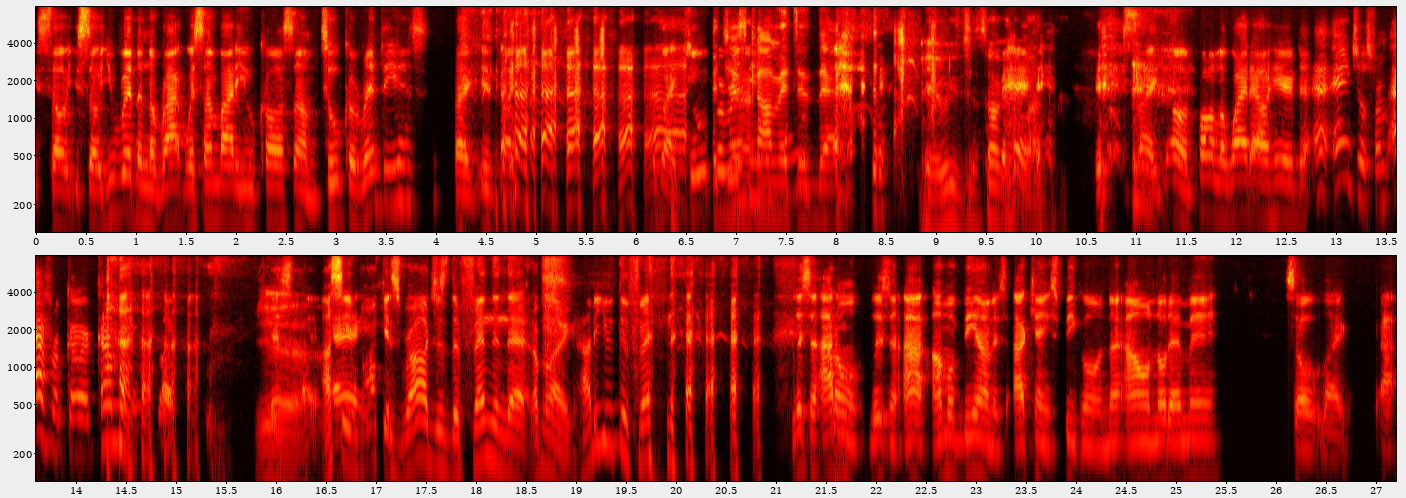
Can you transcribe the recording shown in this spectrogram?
so so you willing to rock with somebody who calls something two Corinthians? Like it's like it's like two I just commented that. Yeah, we was just talking about it. It's like, oh, and Paula White out here, the a- angels from Africa are coming. It's like, it's Yeah. like, I see Marcus Rogers defending that. I'm like, how do you defend that? Listen, I don't listen. I, I'm gonna be honest. I can't speak on that. I don't know that man. So like, I,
